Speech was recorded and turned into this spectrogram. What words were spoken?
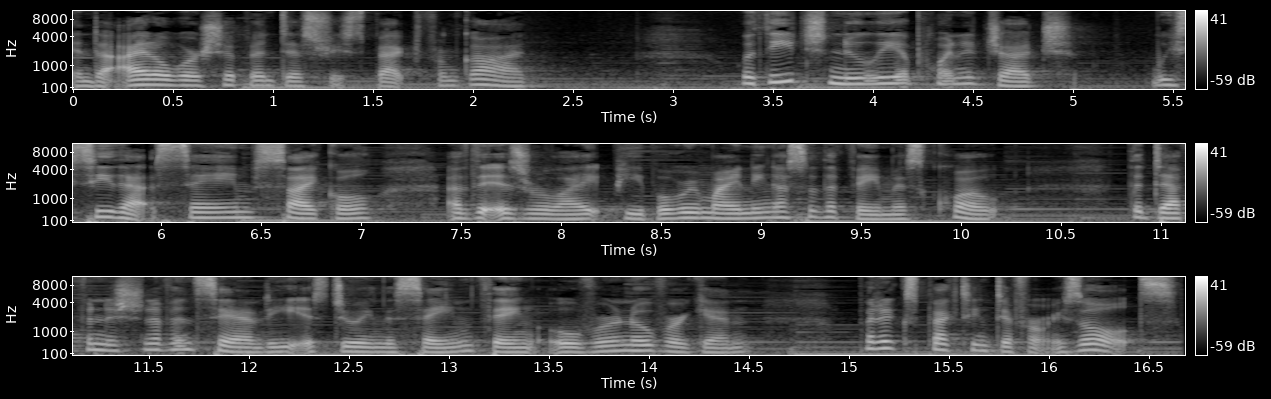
into idol worship and disrespect from God. With each newly appointed judge, we see that same cycle of the Israelite people reminding us of the famous quote The definition of insanity is doing the same thing over and over again, but expecting different results.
